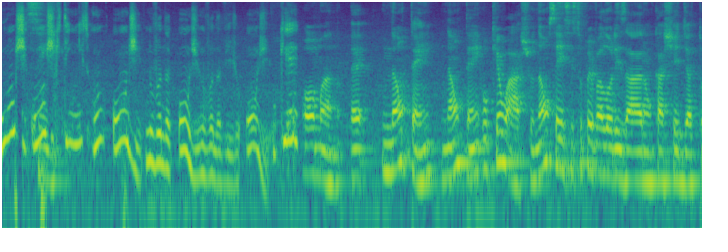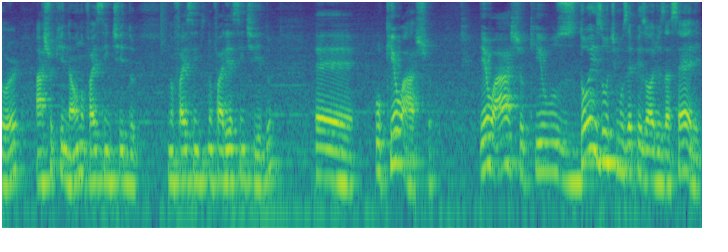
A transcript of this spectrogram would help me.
Onde, Sim. onde que tem isso? On- Onde no Wanda, onde no WandaVision? Onde? O quê? Ó, mano, é, não tem, não tem. O que eu acho, não sei se supervalorizaram o cachê de ator. Acho que não, não faz sentido. Não, faz, não faria sentido. É, o que eu acho? Eu acho que os dois últimos episódios da série,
